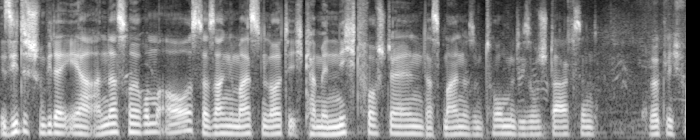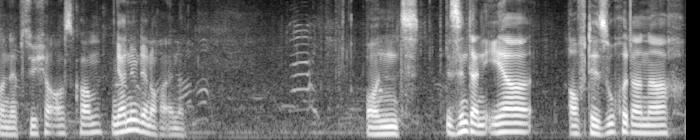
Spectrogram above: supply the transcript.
sieht es schon wieder eher andersherum aus. Da sagen die meisten Leute, ich kann mir nicht vorstellen, dass meine Symptome, die so stark sind, wirklich von der Psyche auskommen. Ja, nimm dir noch eine. Und sind dann eher auf der Suche danach,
